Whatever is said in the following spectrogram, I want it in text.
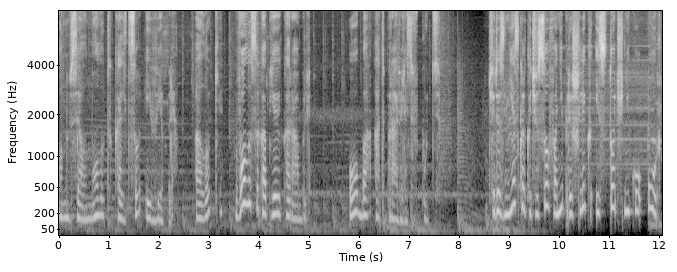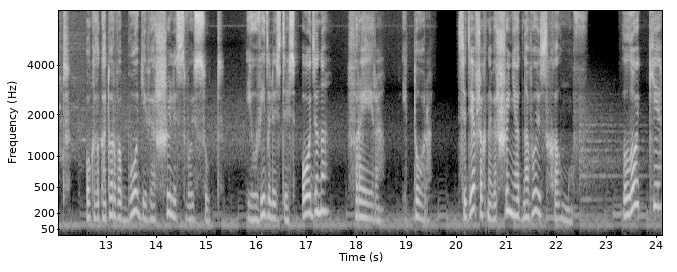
Он взял молот, кольцо и вепря, а Локи — волосы, копье и корабль. Оба отправились в путь. Через несколько часов они пришли к источнику Урт, около которого боги вершили свой суд, и увидели здесь Одина, Фрейра и Тора, сидевших на вершине одного из холмов. Локки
